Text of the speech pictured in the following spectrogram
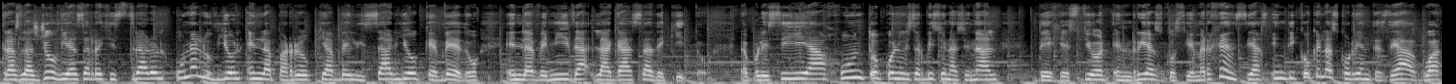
tras las lluvias se registraron un aluvión en la parroquia Belisario Quevedo en la avenida La Gaza de Quito. La policía, junto con el Servicio Nacional de Gestión en Riesgos y Emergencias indicó que las corrientes de agua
